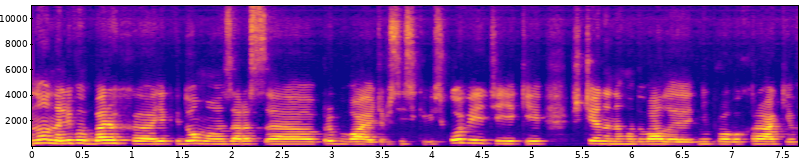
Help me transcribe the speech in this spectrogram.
Ну на лівий берег, е, як відомо, зараз е, прибувають російські військові, ті, які ще не нагодували Дніпрових раків.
